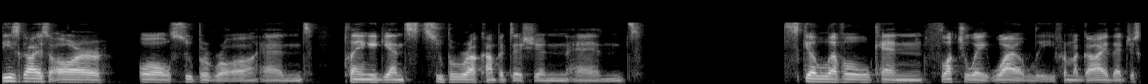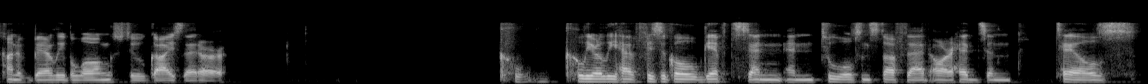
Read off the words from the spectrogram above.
these guys are all super raw and playing against super raw competition and skill level can fluctuate wildly from a guy that just kind of barely belongs to guys that are cl- clearly have physical gifts and and tools and stuff that are heads and tails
